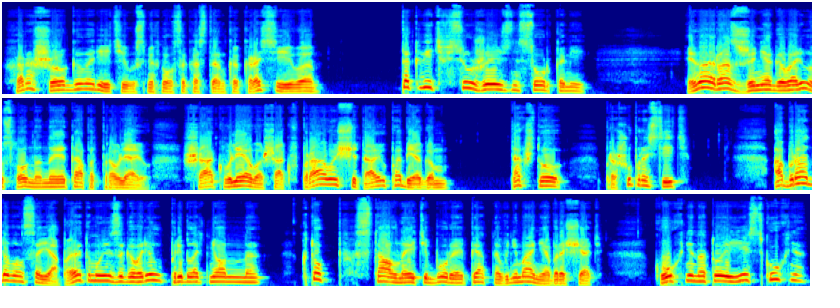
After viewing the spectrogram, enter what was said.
«Хорошо говорите», — усмехнулся Костенко, — «красиво. Так ведь всю жизнь с урками. Иной раз жене говорю, словно на этап отправляю. Шаг влево, шаг вправо считаю побегом. Так что прошу простить». Обрадовался я, поэтому и заговорил приблотненно. Кто б стал на эти бурые пятна внимание обращать? Кухня на то и есть кухня,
